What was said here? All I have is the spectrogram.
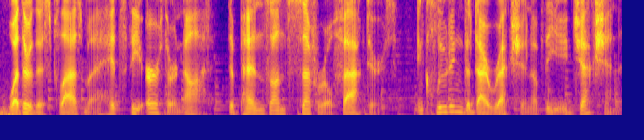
Whether this plasma hits the Earth or not depends on several factors, including the direction of the ejection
